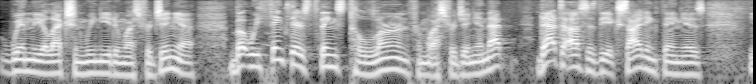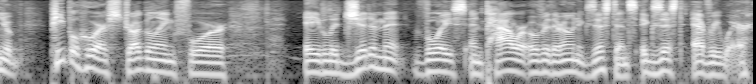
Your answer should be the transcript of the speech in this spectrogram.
win the election we need in West Virginia. But we think there's things to learn from West Virginia. And that, that to us is the exciting thing is, you know, people who are struggling for a legitimate voice and power over their own existence exist everywhere,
